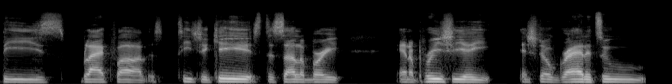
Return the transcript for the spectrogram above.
these black fathers. Teach your kids to celebrate and appreciate and show gratitude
